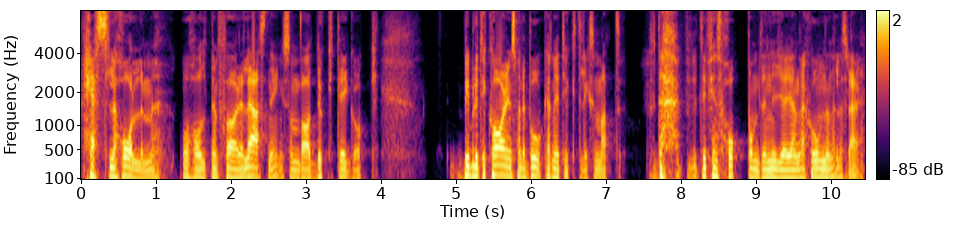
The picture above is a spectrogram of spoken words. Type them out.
Hässleholm och hållit en föreläsning som var duktig och bibliotekarien som hade bokat mig tyckte liksom att det, det finns hopp om den nya generationen eller sådär.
